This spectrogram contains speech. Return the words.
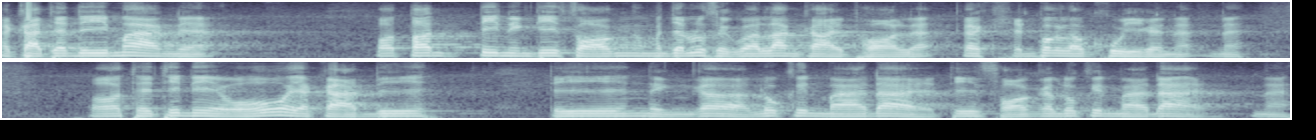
อากาศจะดีมากเนี่ยพอตอนตีหนึ่งตีสองมันจะรู้สึกว่าร่างกายพอแล้ว ก็เห็นพวกเราคุยกันนะนะพอเที่นี่โอ้อากาศดี ตีหนึ่งก็ลุกขึ้นมาได้ ตีสองก็ลุกขึ้นมาได้นะ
